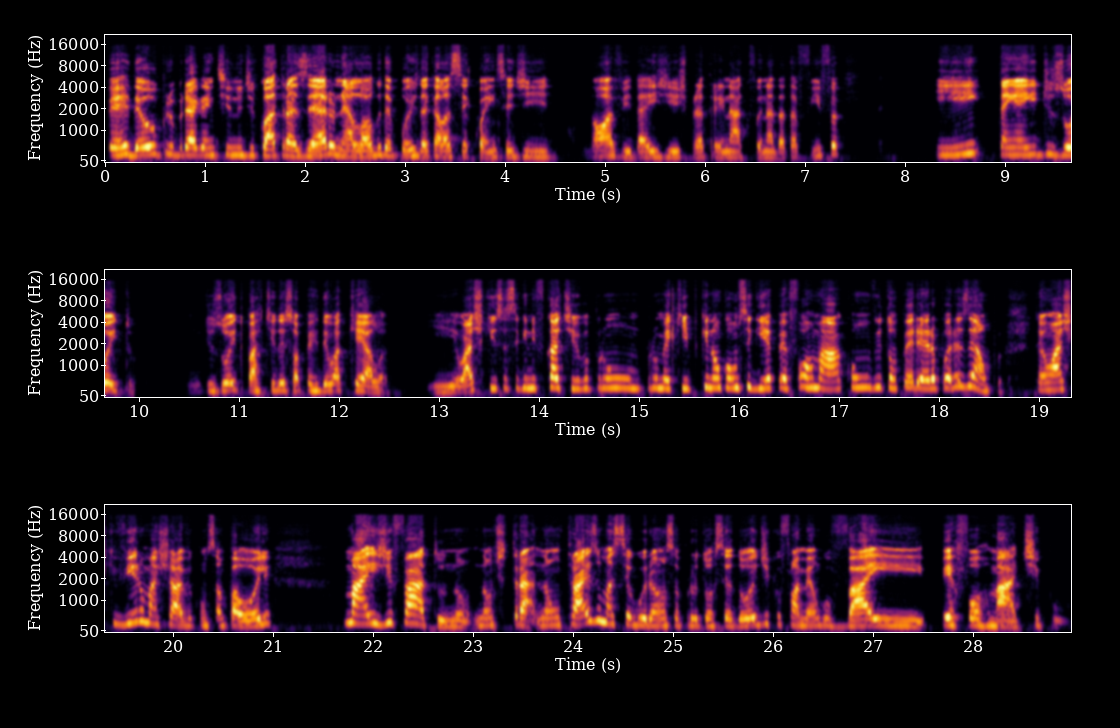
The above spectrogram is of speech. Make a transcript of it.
Perdeu para o Bragantino de 4 a 0 né? Logo depois daquela sequência de 9, 10 dias para treinar, que foi na data FIFA. E tem aí 18. Em 18 partidas só perdeu aquela. E eu acho que isso é significativo para um, uma equipe que não conseguia performar com o Vitor Pereira, por exemplo. Então eu acho que vira uma chave com o Sampaoli, mas de fato não, não, te tra não traz uma segurança para o torcedor de que o Flamengo vai performar, tipo,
